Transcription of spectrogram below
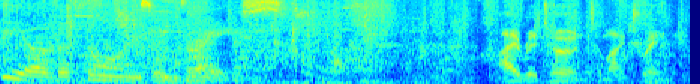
Feel the thorn's embrace. I return to my training.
